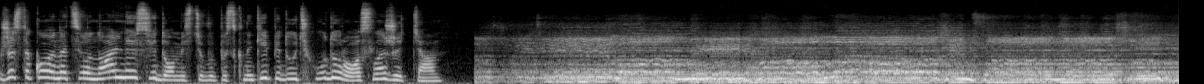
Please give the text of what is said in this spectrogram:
Вже з такою національною свідомістю випускники підуть у доросле життя. you.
